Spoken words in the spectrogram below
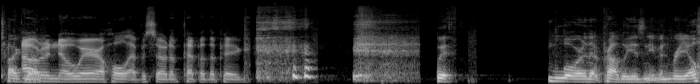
Talk out of nowhere, a whole episode of Peppa the Pig. with lore that probably isn't even real.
